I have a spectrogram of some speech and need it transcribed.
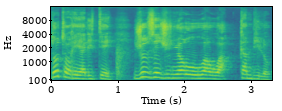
d'autres réalités. José Junior Ouawa Kambilo.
